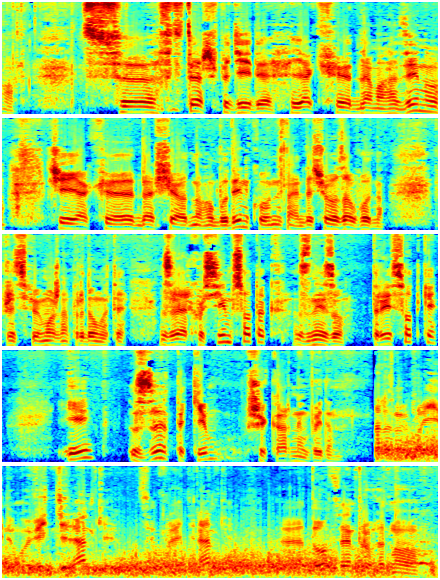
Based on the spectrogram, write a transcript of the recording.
От. Це теж підійде як для магазину, чи як для ще одного будинку, не знаю, для чого завгодно. В принципі, можна придумати зверху 7 соток, знизу 3 сотки і з таким шикарним видом. Зараз ми проїдемо від ділянки, це край ділянки, е, до центру Гадного.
